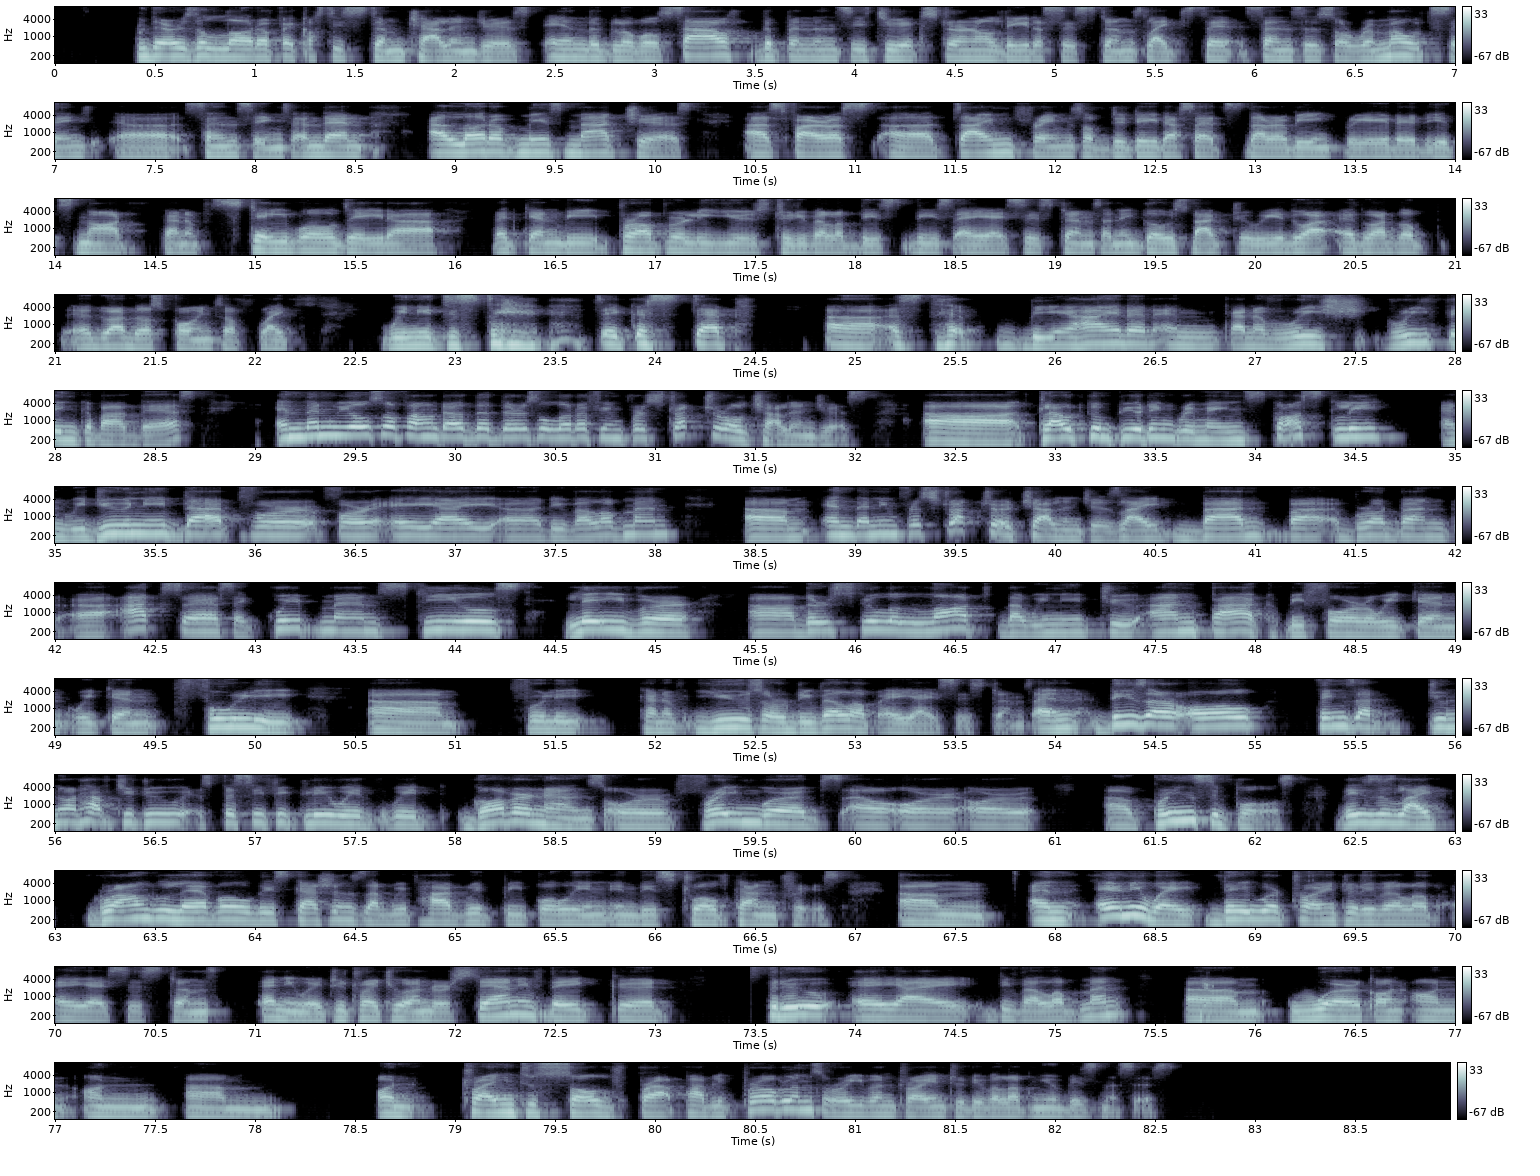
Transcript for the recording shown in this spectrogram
there's a lot of ecosystem challenges in the global south dependency to external data systems like census or remote sen- uh, sensings and then a lot of mismatches as far as uh, time frames of the data sets that are being created. It's not kind of stable data that can be properly used to develop these these ai systems. And it goes back to eduardo eduardo's points of like we need to stay take a step uh, a step behind it and kind of re- rethink about this and then we also found out that there's a lot of infrastructural challenges. Uh, cloud computing remains costly, and we do need that for, for AI uh, development. Um, and then infrastructure challenges like band, broadband uh, access, equipment, skills, labor. Uh, there's still a lot that we need to unpack before we can we can fully um, fully kind of use or develop AI systems. And these are all things that do not have to do specifically with, with governance or frameworks uh, or, or uh, principles. This is like ground level discussions that we've had with people in, in these 12 countries. Um, and anyway, they were trying to develop AI systems anyway to try to understand if they could, through AI development, um, yeah. work on, on, on, um, on trying to solve public problems or even trying to develop new businesses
